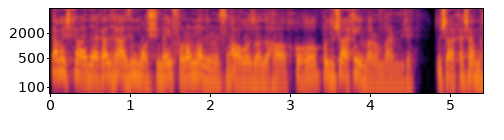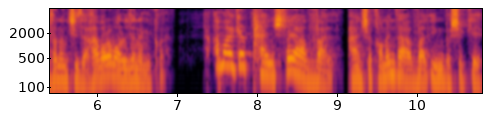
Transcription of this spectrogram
دمش که حداقل از این ماشینای فلان نداره مثل آقازاده ها خب؟ با دوچرخه این ور بر میره. دوچرخه‌ش هم مثلا چیزه هوا رو آلوده نمی‌کنه. اما اگر پنج تا اول پنج کامنت اول این باشه که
